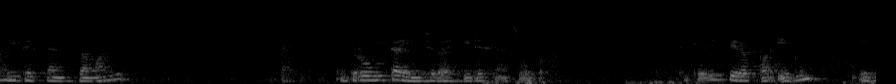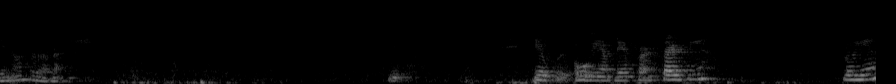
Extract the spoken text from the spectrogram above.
ਹੀ ਡਿਸਟੈਂਸ ਦਵਾਂਗੇ। ਇਧਰੋਂ ਵੀ 2.5 ਇੰਚ ਦਾ ਹੀ ਡਿਸਟੈਂਸ ਹੋਊਗਾ। ਠੀਕ ਹੈ ਜੀ, ਫਿਰ ਆਪਾਂ ਇਹਨੂੰ ਇਹਦੇ ਨਾਲ ਮਿਲਾ ਦਾਂਗੇ ਦੇਖੋ, ਇਹ ਹੋ ਗਈਆਂ ਆਪਣੀਆਂ ਫਰੰਟ ਸਾਈਡ ਦੀਆਂ ਪਲੋਈਆਂ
